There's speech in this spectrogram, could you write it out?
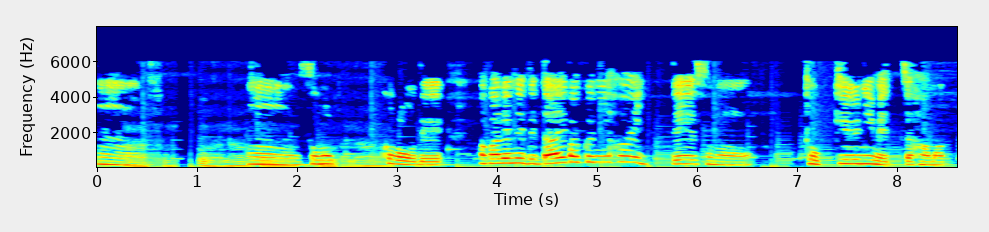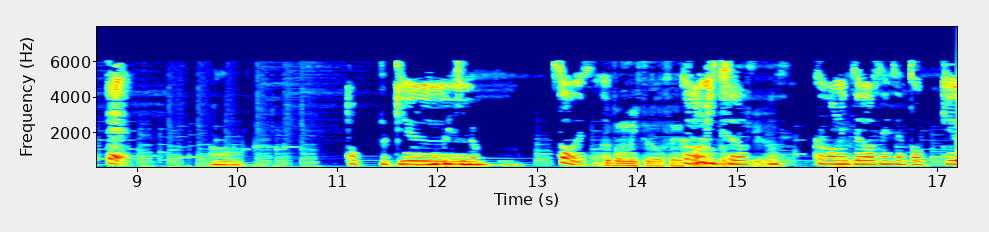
うんああ、そう、そうだな。うんその。頃で、ハガレンで、で、大学に入って、その、特急にめっちゃハマって、うん。特急。そうですね。久保光郎先生。久保光郎久保光郎先生の特急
